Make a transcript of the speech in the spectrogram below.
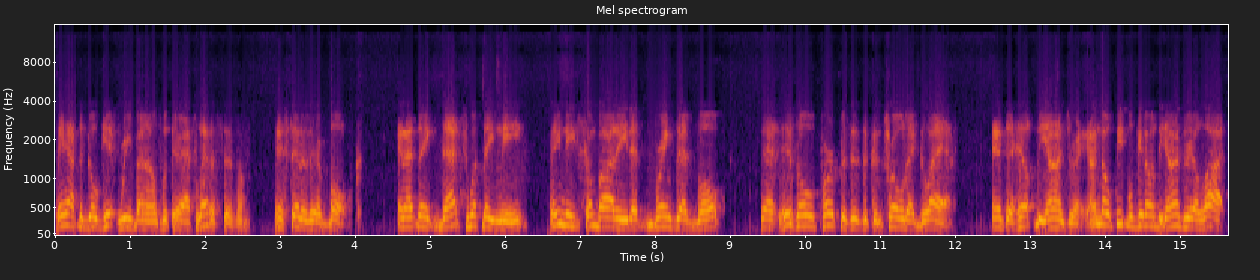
They have to go get rebounds with their athleticism instead of their bulk. And I think that's what they need. They need somebody that brings that bulk, that his whole purpose is to control that glass and to help DeAndre. I know people get on DeAndre a lot,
